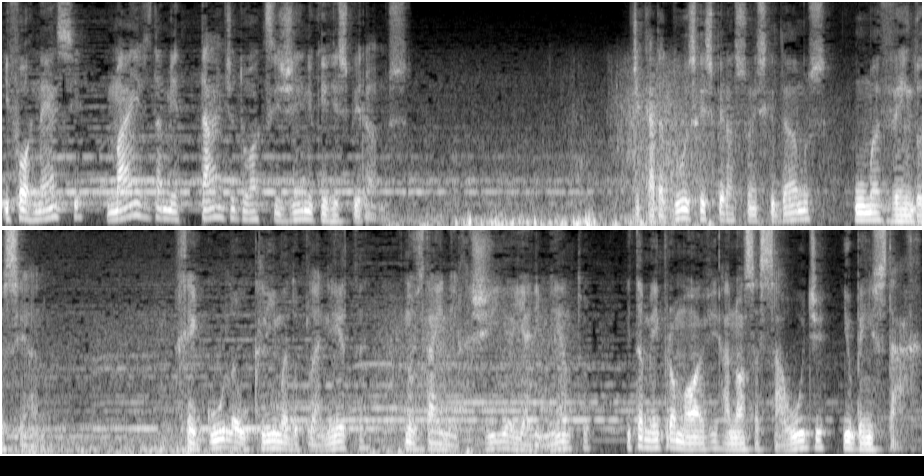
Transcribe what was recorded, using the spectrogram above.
e fornece mais da metade do oxigênio que respiramos. De cada duas respirações que damos, uma vem do oceano. Regula o clima do planeta, nos dá energia e alimento e também promove a nossa saúde e o bem-estar.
